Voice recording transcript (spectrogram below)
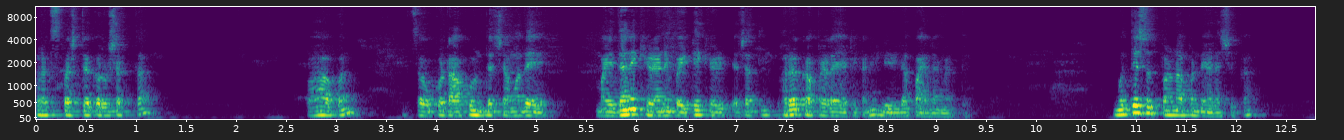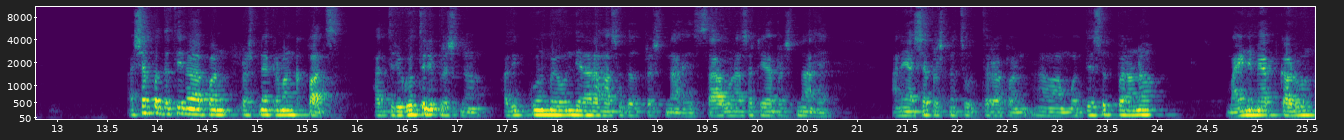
फरक स्पष्ट करू शकता. पहा आपण. चौकट आखून त्याच्यामध्ये मैदानी खेळ आणि बैठे खेळ याच्यातील फरक आपल्याला या ठिकाणी लिहिलेला पाहायला मिळते मुद्देसूदपणा आपण लिहायला शिका. अशा पद्धतीनं आपण प्रश्न क्रमांक पाच हा द्विगोत्तरी प्रश्न अधिक गुण मिळवून देणारा हा सुद्धा प्रश्न आहे. सहा गुणासाठी हा प्रश्न आहे. आणि अशा प्रश्नाचं उत्तर आपण मध्यसूतपणानं माइंड मॅप काढून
